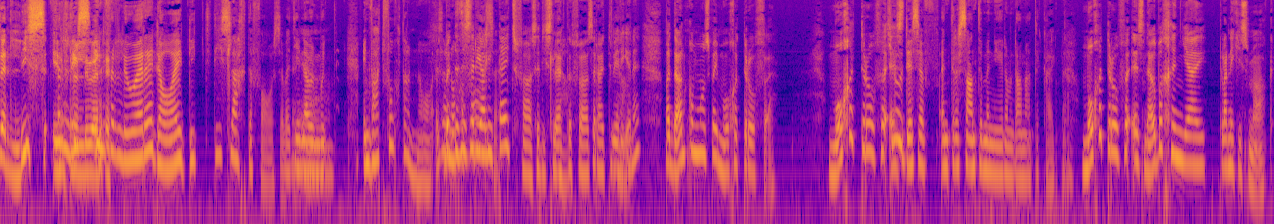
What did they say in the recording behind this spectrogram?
verlies en verlies verlore. En verlore daai die die slegte fase wat jy nou ja. nou moet en wat volg daarna? Is daar nog Dit is 'n realiteitsfase, die slegte ja. fase, daai tweede ja. ene. Maar dan kom ons by moggetroffe. Moggetroffe is so, dis 'n interessante manier om daarna te kyk nou. Moggetroffe is nou begin jy plannetjies maak.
